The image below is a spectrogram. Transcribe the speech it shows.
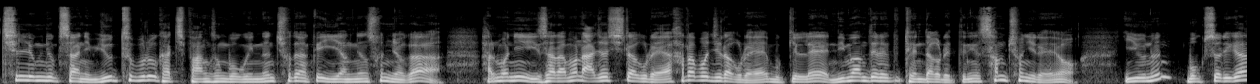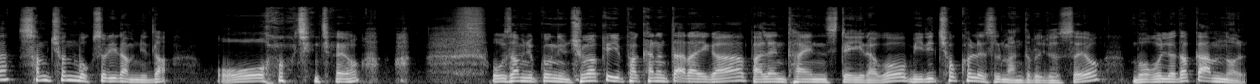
7664님, 유튜브로 같이 방송 보고 있는 초등학교 2학년 손녀가 할머니 이 사람은 아저씨라고 그래, 할아버지라고 그래, 묻길래 네 맘대로 해도 된다 그랬더니 삼촌이래요. 이유는 목소리가 삼촌 목소리랍니다. 오, 진짜요? 5360님, 중학교 입학하는 딸아이가 발렌타인스데이라고 미리 초콜릿을 만들어줬어요. 먹으려다 깜놀.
